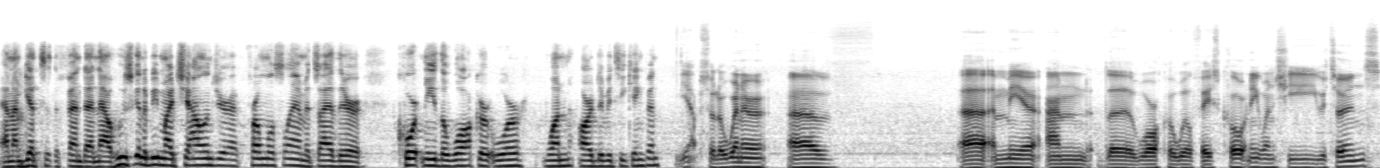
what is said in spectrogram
and I'm get to defend that now. Who's gonna be my challenger at promo slam? It's either Courtney the Walker or one RWT Kingpin. Yep, so the winner of uh, Amir and the Walker will face Courtney when she returns.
